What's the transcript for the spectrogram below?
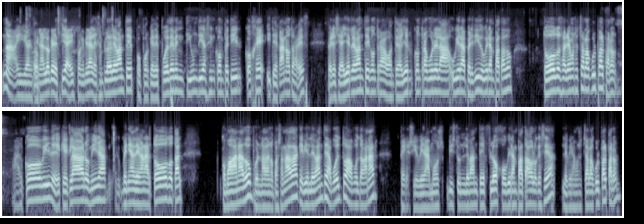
Nah, y al final lo que decíais, porque mira, el ejemplo de Levante, pues porque después de 21 días sin competir, coge y te gana otra vez. Pero si ayer Levante contra, o antes de ayer contra Burela hubiera perdido, hubiera empatado, todos habríamos echado la culpa al parón, al COVID, de que claro, mira, venía de ganar todo, tal. Como ha ganado, pues nada, no pasa nada, que bien Levante, ha vuelto, ha vuelto a ganar. Pero si hubiéramos visto un Levante flojo, hubiera empatado o lo que sea, le hubiéramos echado la culpa al parón.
